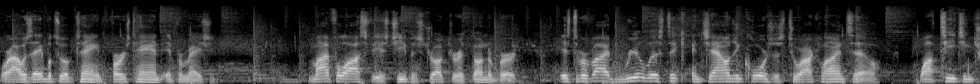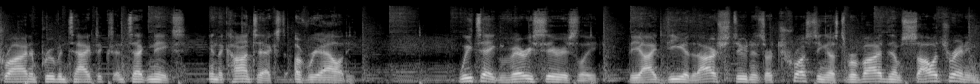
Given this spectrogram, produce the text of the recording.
where I was able to obtain first hand information. My philosophy as chief instructor at Thunderbird is to provide realistic and challenging courses to our clientele while teaching tried and proven tactics and techniques in the context of reality. We take very seriously the idea that our students are trusting us to provide them solid training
